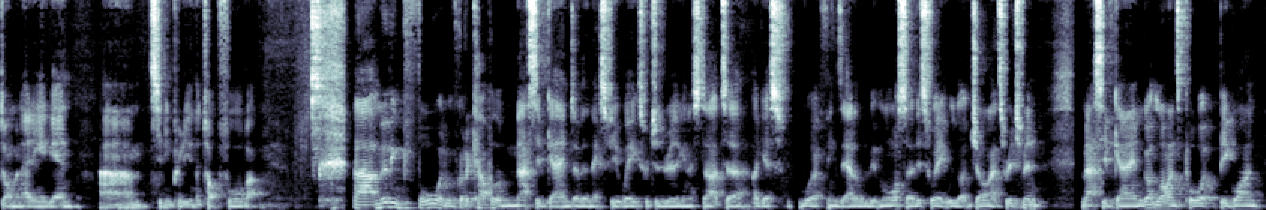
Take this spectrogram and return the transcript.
dominating again, um, sitting pretty in the top four. But uh, moving forward, we've got a couple of massive games over the next few weeks, which is really going to start to, I guess, work things out a little bit more. So this week we've got Giants Richmond, massive game. We've got Lions Port, big one.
